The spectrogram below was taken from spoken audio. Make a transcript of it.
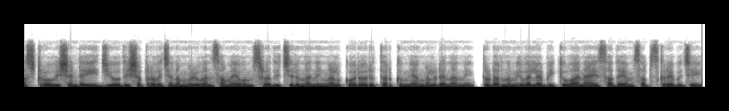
ആസ്ട്രോവിഷന്റെ ഈ ജ്യോതിഷ പ്രവചനം മുഴുവൻ സമയവും ശ്രദ്ധിച്ചിരുന്ന നിങ്ങൾക്കോരോരുത്തർക്കും ഞങ്ങളുടെ നന്ദി. തുടർന്നും ഇവ ലഭിക്കുവാനായി സദയം സബ്സ്ക്രൈബ് ചെയ്യും.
